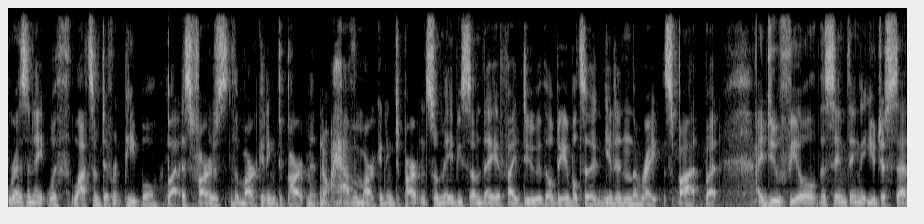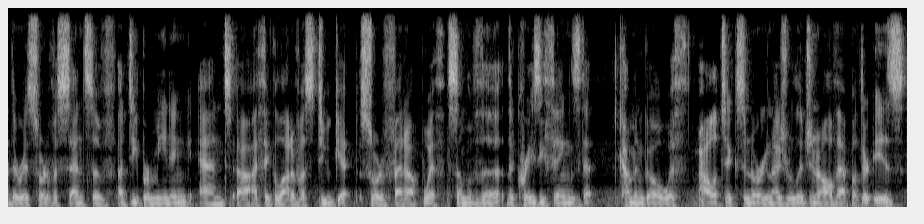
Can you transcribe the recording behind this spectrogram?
resonate with lots of different people. But as far as the marketing department, I don't have a marketing department, so maybe someday if I do, they'll be able to get it in the right spot. But I do feel the same thing that you just said. There is sort of a sense of a deeper meaning, and uh, I think a lot of us do get sort of fed up with some of the the crazy things that come and go with politics and organized religion and all that, but there is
